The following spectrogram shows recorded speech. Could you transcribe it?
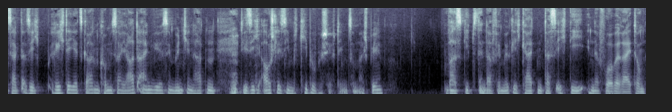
sagt, also ich richte jetzt gerade ein Kommissariat ein, wie wir es in München hatten, die sich ausschließlich mit Kibo beschäftigen zum Beispiel. Was gibt's denn da für Möglichkeiten, dass ich die in der Vorbereitung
